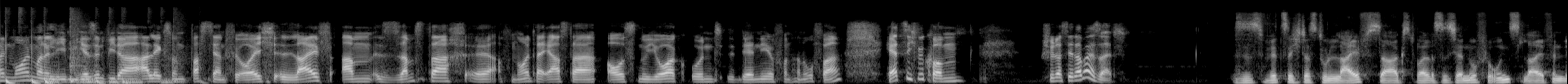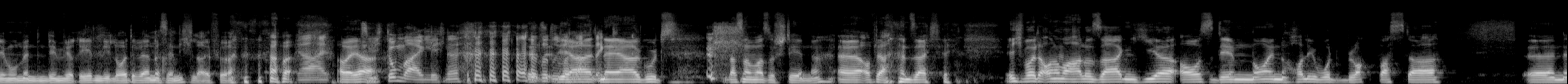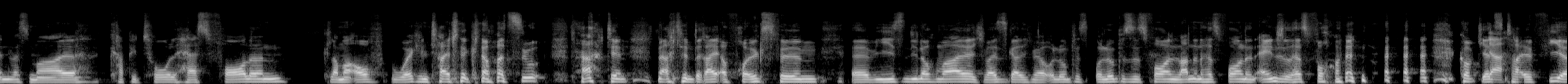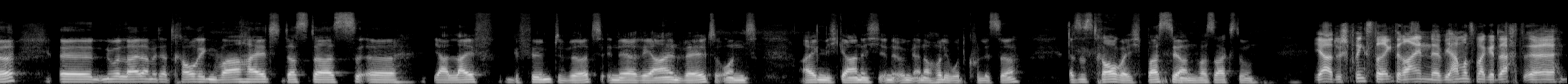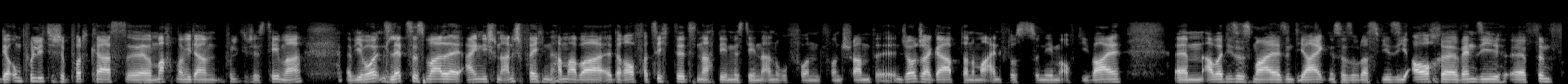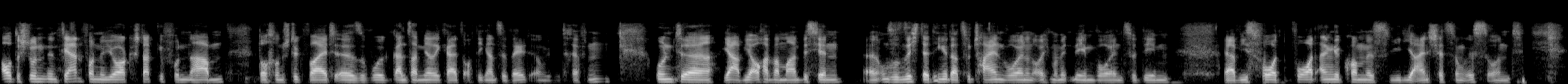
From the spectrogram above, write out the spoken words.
Moin, moin, meine Lieben. Hier sind wieder Alex und Bastian für euch live am Samstag, äh, 9.1. aus New York und der Nähe von Hannover. Herzlich willkommen. Schön, dass ihr dabei seid. Es ist witzig, dass du live sagst, weil das ist ja nur für uns live in dem Moment, in dem wir reden. Die Leute werden ja. das ja nicht live hören. aber, ja, ein, aber ja, ziemlich dumm eigentlich, ne? so ja, naja, gut. Lassen wir mal so stehen, ne? Äh, auf der anderen Seite. Ich wollte auch nochmal Hallo sagen, hier aus dem neuen Hollywood-Blockbuster, äh, nennen wir es mal Capitol Has Fallen. Klammer auf, Working Title, Klammer zu, nach den, nach den drei Erfolgsfilmen, äh, wie hießen die nochmal? Ich weiß es gar nicht mehr. Olympus, Olympus has fallen, London has fallen Angel has fallen. Kommt jetzt ja. Teil 4. Äh, nur leider mit der traurigen Wahrheit, dass das äh, ja live gefilmt wird in der realen Welt und eigentlich gar nicht in irgendeiner Hollywood-Kulisse. Es ist traurig. Bastian, was sagst du? Ja, du springst direkt rein. Wir haben uns mal gedacht, äh, der unpolitische Podcast äh, macht mal wieder ein politisches Thema. Wir wollten es letztes Mal eigentlich schon ansprechen, haben aber darauf verzichtet, nachdem es den Anruf von, von Trump in Georgia gab, da nochmal Einfluss zu nehmen auf die Wahl. Ähm, aber dieses Mal sind die Ereignisse so, dass wir sie auch, äh, wenn sie fünf Autostunden entfernt von New York stattgefunden haben, doch so ein Stück weit sowohl ganz Amerika als auch die ganze Welt irgendwie betreffen. Und ja, wir auch einfach mal ein bisschen äh, unsere Sicht der Dinge dazu teilen wollen und euch mal mitnehmen wollen zu dem, ja, wie es vor, vor Ort angekommen ist, wie die Einschätzung ist. Und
